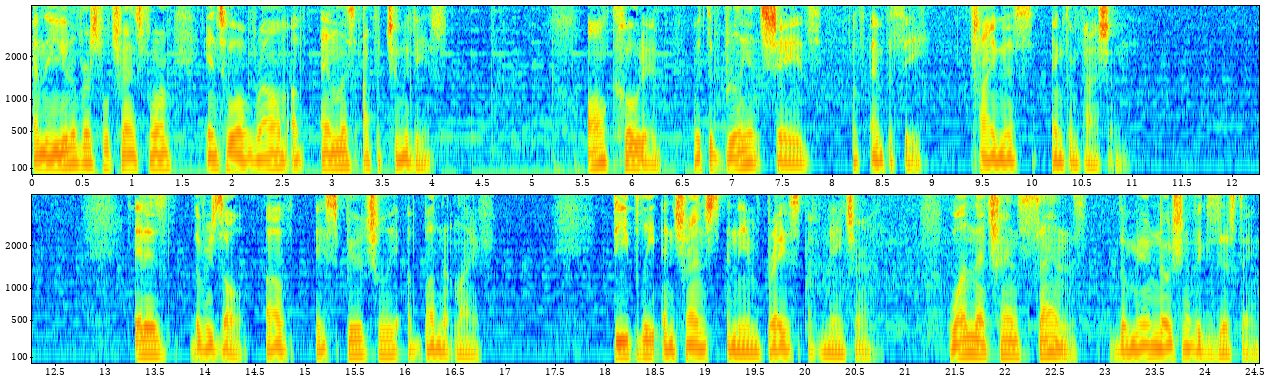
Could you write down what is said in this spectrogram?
and the universe will transform into a realm of endless opportunities, all coated with the brilliant shades of empathy, kindness, and compassion. It is the result of a spiritually abundant life, deeply entrenched in the embrace of nature, one that transcends the mere notion of existing,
